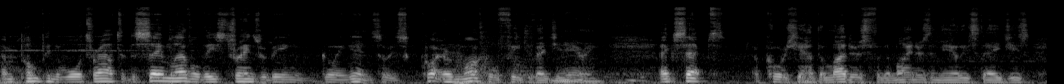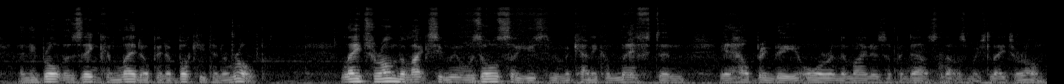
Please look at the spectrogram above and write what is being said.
and pumping the water out at the same level these trains were being going in. So it's quite a remarkable feat of engineering. Except, of course, you had the ladders for the miners in the early stages, and they brought the zinc and lead up in a bucket and a rope. Later on, the Laxey wheel was also used through a mechanical lift, and it helped bring the ore and the miners up and down. So that was much later on.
